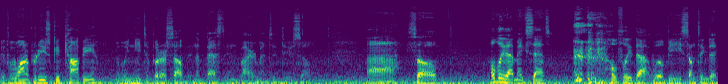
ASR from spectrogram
if we want to produce good copy, we need to put ourselves in the best environment to do so. Uh, so hopefully that makes sense. hopefully that will be something that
